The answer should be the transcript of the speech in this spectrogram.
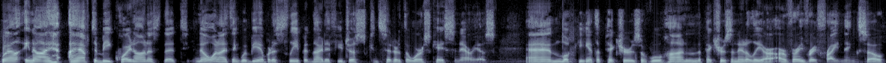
Well, you know, I I have to be quite honest that no one I think would be able to sleep at night if you just considered the worst case scenarios. And looking at the pictures of Wuhan and the pictures in Italy are, are very very frightening. So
